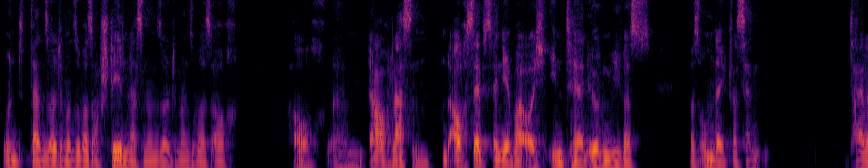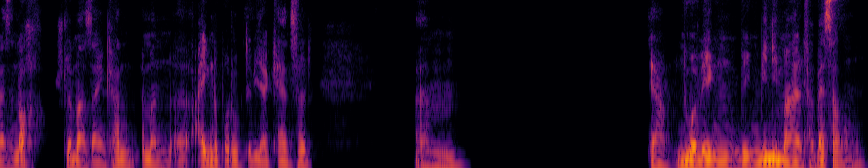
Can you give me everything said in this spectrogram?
Und dann sollte man sowas auch stehen lassen. Dann sollte man sowas auch, auch, ähm, auch lassen. Und auch selbst wenn ihr bei euch intern irgendwie was, was umdeckt, was ja teilweise noch schlimmer sein kann, wenn man äh, eigene Produkte wieder cancelt. Ähm, ja, nur wegen, wegen minimalen Verbesserungen.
